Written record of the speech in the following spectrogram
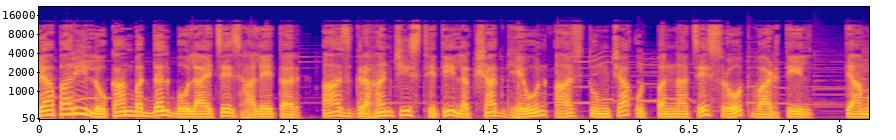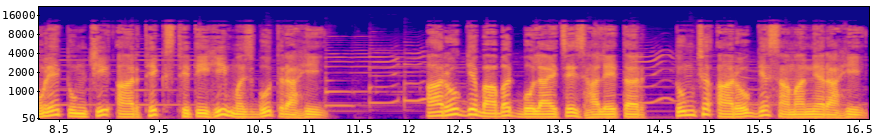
व्यापारी लोकांबद्दल बोलायचे झाले तर आज ग्रहांची स्थिती लक्षात घेऊन आज तुमच्या उत्पन्नाचे स्रोत वाढतील त्यामुळे तुमची आर्थिक स्थितीही मजबूत राहील. आरोग्यबाबत बोलायचे झाले तर तुमचं आरोग्य सामान्य राहील.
